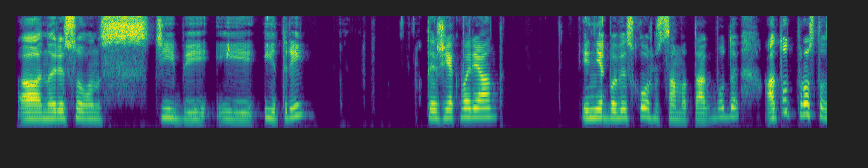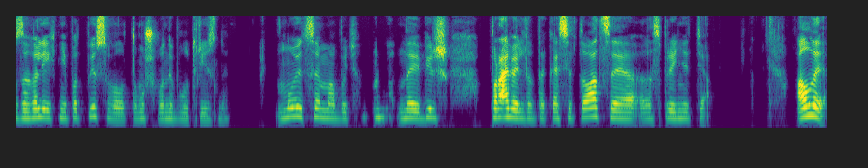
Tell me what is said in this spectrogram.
а, нарисован Стібі і Ітрій, теж як варіант. І не обов'язково саме так буде. А тут просто взагалі їх не підписували, тому що вони будуть різні. Ну і це, мабуть, найбільш правильна така ситуація е, сприйняття. Але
